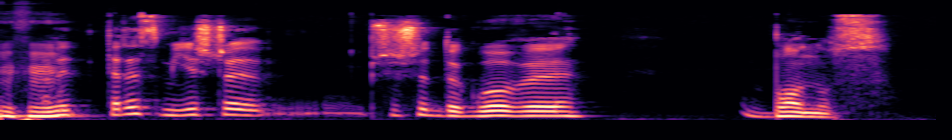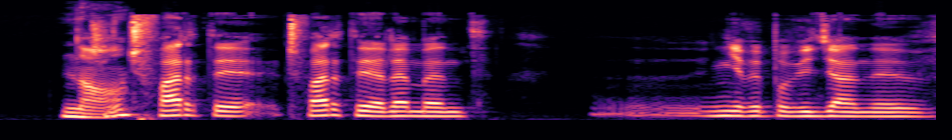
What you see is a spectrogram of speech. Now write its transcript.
Mhm. Ale teraz mi jeszcze przyszedł do głowy bonus. No, Czyli czwarty, czwarty element y, niewypowiedziany w,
